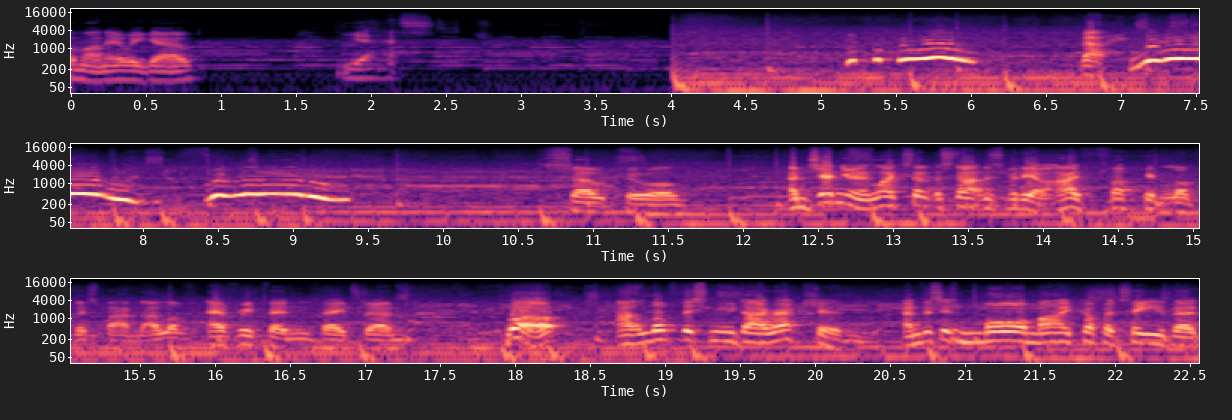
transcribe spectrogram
Come on, here we go. Yes. that. So cool. And genuine, like I said at the start of this video, I fucking love this band. I love everything they've done. But I love this new direction. And this is more my cup of tea than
